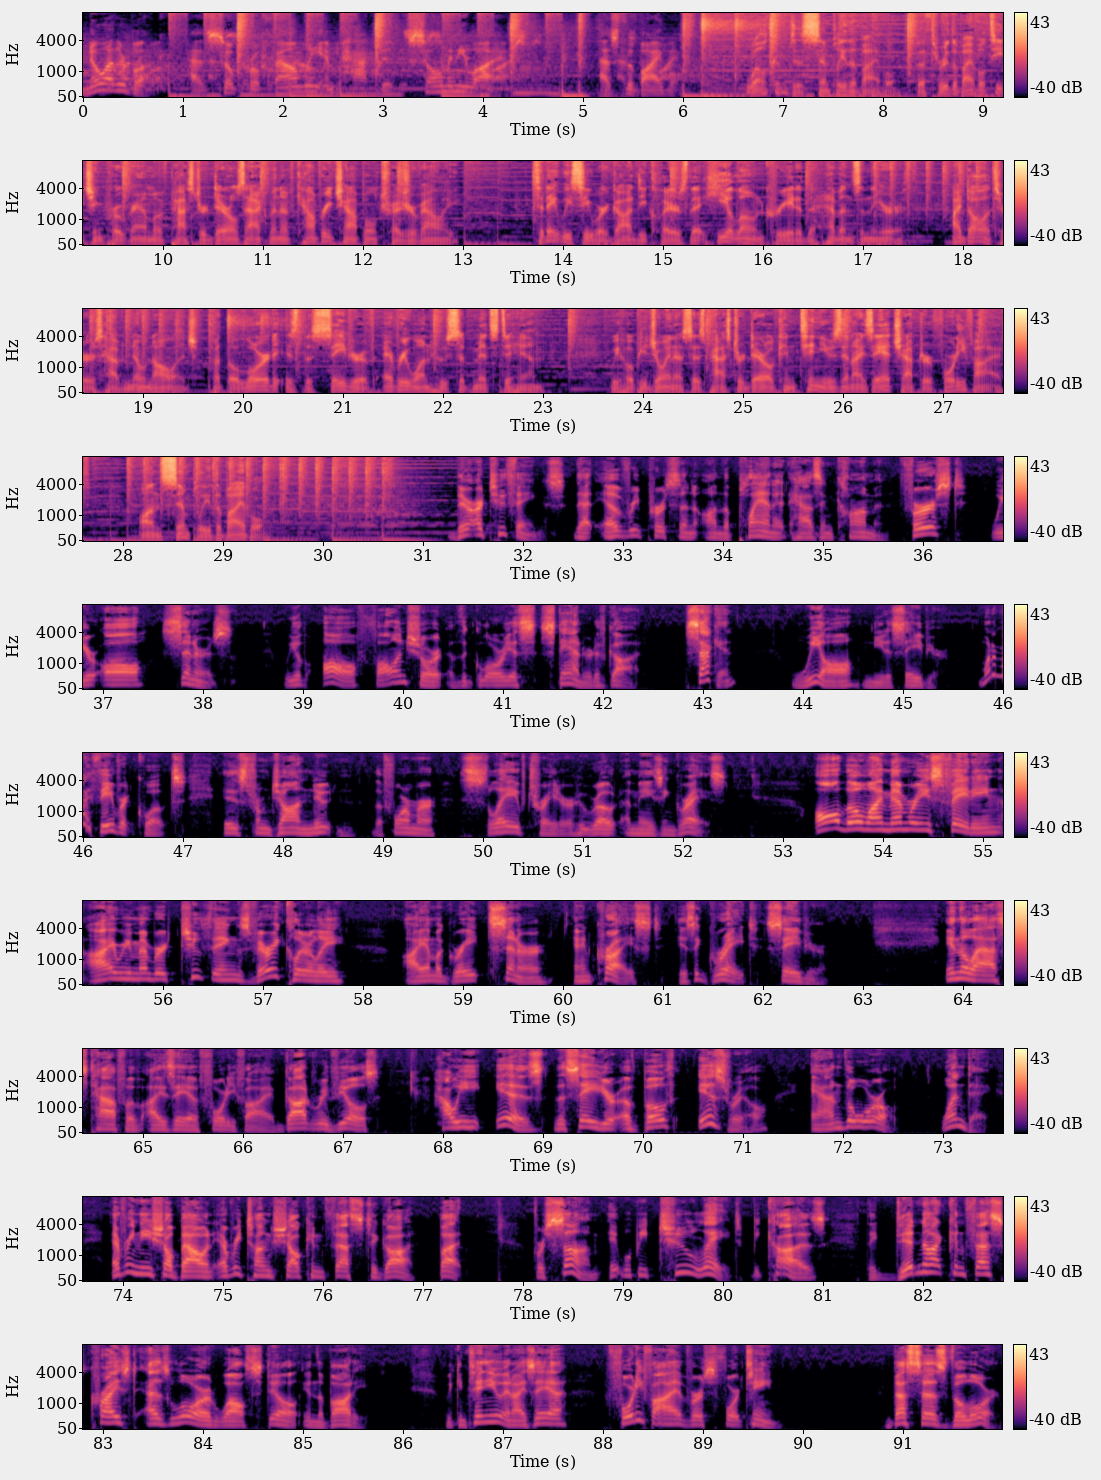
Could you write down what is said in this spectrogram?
No other book has so profoundly impacted so many lives as the Bible. Welcome to Simply the Bible, the Through the Bible teaching program of Pastor Daryl Zachman of Calvary Chapel, Treasure Valley. Today we see where God declares that He alone created the heavens and the earth. Idolaters have no knowledge, but the Lord is the Savior of everyone who submits to Him. We hope you join us as Pastor Daryl continues in Isaiah chapter 45 on Simply the Bible. There are two things that every person on the planet has in common. First, we are all sinners. We have all fallen short of the glorious standard of God. Second, we all need a Savior. One of my favorite quotes is from John Newton, the former slave trader who wrote Amazing Grace. Although my memory is fading, I remember two things very clearly. I am a great sinner, and Christ is a great Savior. In the last half of Isaiah 45, God reveals how He is the Savior of both Israel and the world. One day, every knee shall bow and every tongue shall confess to God. But for some, it will be too late because they did not confess Christ as Lord while still in the body. We continue in Isaiah 45, verse 14. Thus says the Lord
